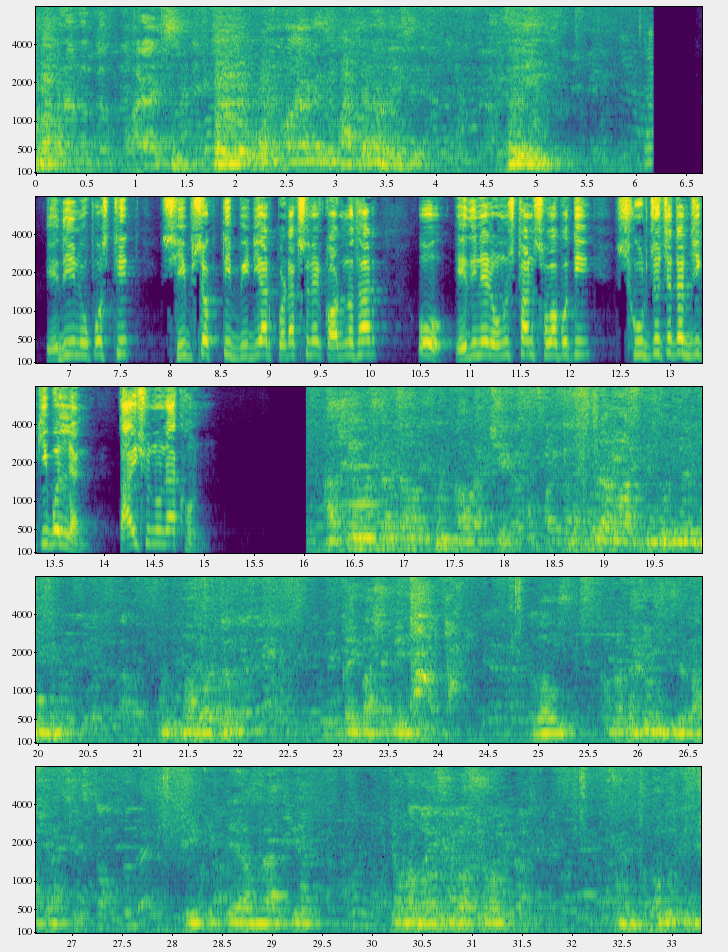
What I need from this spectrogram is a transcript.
ভবনানন্দ মহারাজ। তো ওনার কাছে পাঠানো হয়েছে। এদিন উপস্থিত শিবশক্তি বিডিআর প্রোডাকশনের কর্ণধার ও এদিনের অনুষ্ঠান সভাপতি সূর্য চ্যাটার্জি কি বললেন, তাই শুনুন এখন। অনুষ্ঠানটা আমাদের খুব ভালো লাগছে। আমার দীর্ঘদিনের বন্ধু পাশে পেয়েছি। এবং আমরা নিজেদের পাশে আছি। সেই ক্ষেত্রে আমরা আজকে যেমন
